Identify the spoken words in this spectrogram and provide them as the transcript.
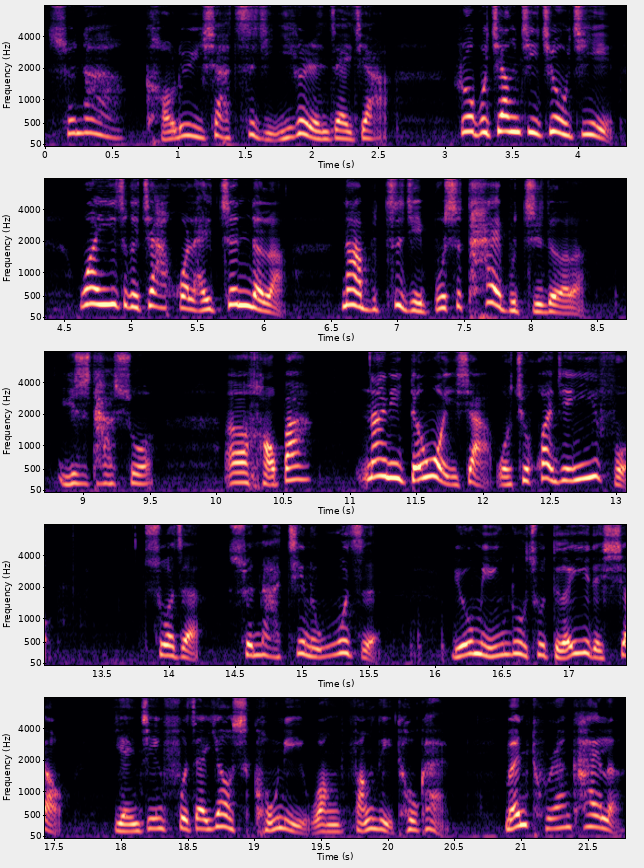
孙娜考虑一下，自己一个人在家，若不将计就计，万一这个家伙来真的了，那不自己不是太不值得了。于是她说：“呃，好吧，那你等我一下，我去换件衣服。”说着，孙娜进了屋子。刘明露出得意的笑，眼睛附在钥匙孔里往房里偷看。门突然开了，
